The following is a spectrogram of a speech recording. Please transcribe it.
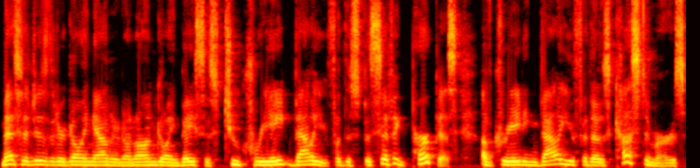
messages that are going out on an ongoing basis to create value for the specific purpose of creating value for those customers,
